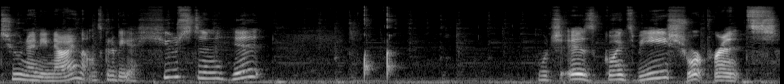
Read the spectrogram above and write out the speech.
299. That one's going to be a Houston hit, which is going to be short prints.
